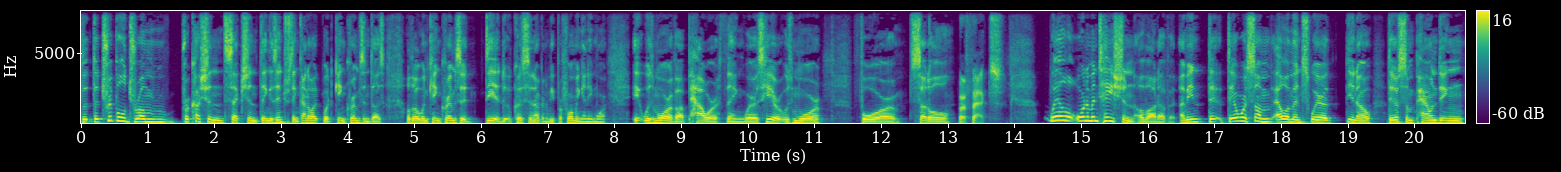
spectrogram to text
the, the triple drum percussion section thing is interesting, kind of like what King Crimson does. Although when King Crimson did, because they're not going to be performing anymore, it was more of a power thing. Whereas here it was more for subtle for effects. Well, ornamentation, a lot of it. I mean, th- there were some elements where, you know, there's some pounding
